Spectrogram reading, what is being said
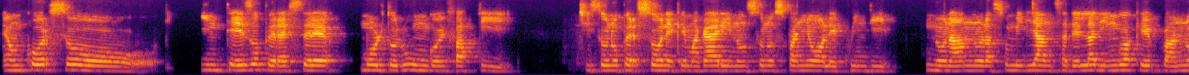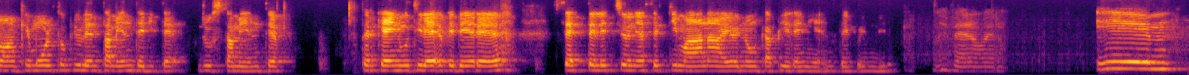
è un corso inteso per essere molto lungo, infatti ci sono persone che magari non sono spagnole, quindi non hanno la somiglianza della lingua, che vanno anche molto più lentamente di te, giustamente, perché è inutile vedere sette lezioni a settimana e non capire niente, quindi... È vero, è vero. E ehm,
